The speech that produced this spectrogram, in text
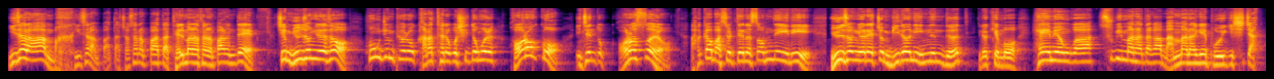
이 사람 막 이 사람 빠다 저 사람 빠다 될 만한 사람 빠는데 지금 윤석열에서 홍준표로 갈아타려고 시동을 걸었고 이젠 또 걸었어요. 아까 봤을 때는 썸네일이 윤석열에 좀 미련이 있는 듯 이렇게 뭐 해명과 수비만 하다가 만만하게 보이기 시작.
